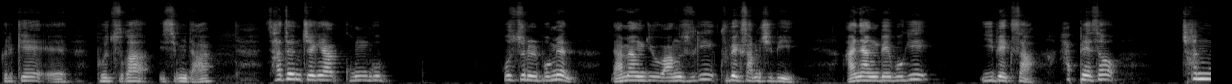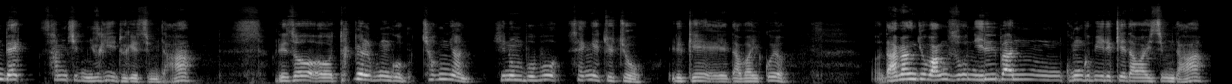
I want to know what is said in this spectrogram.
그렇게 볼 수가 있습니다. 사전 청약 공급 호수를 보면 남양주 왕숙이 932, 안양배곡이 204, 합해서 1136이 되겠습니다. 그래서 어, 특별 공급 청년 신혼부부 생애 최초 이렇게 나와 있고요. 어, 남양주 왕숙은 일반 공급이 이렇게 나와 있습니다.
